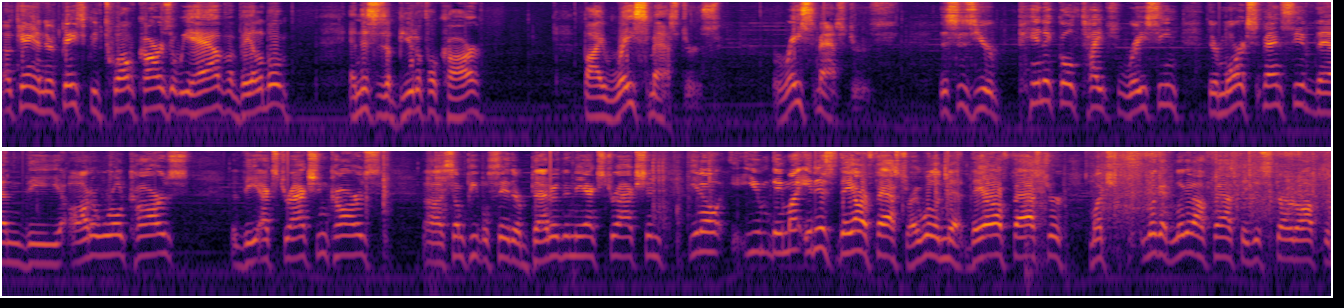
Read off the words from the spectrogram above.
Okay, and there's basically 12 cars that we have available. And this is a beautiful car by Race Masters. Race Masters. This is your pinnacle types racing. They're more expensive than the Auto World cars, the Xtraction cars. Uh, some people say they're better than the Xtraction. You know, you they might it is they are faster. I will admit they are faster. Much look at look at how fast they just start off the,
